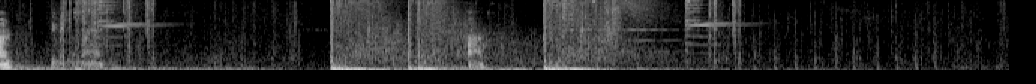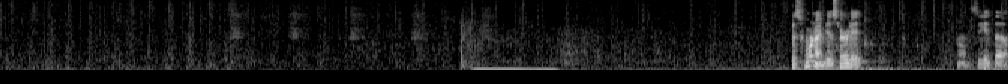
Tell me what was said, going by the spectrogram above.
Run. I think it. Come on. I sworn I just heard it. I don't see it though.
